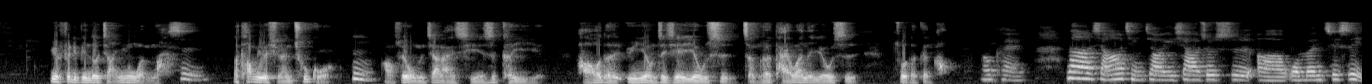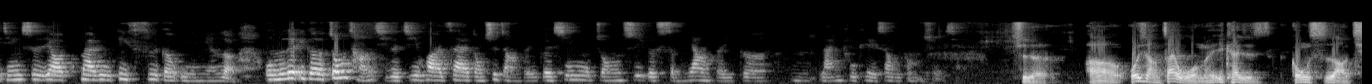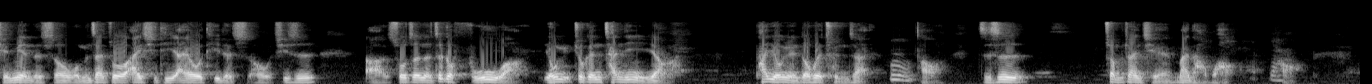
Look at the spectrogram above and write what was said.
因为菲律宾都讲英文嘛，是，那他们又喜欢出国，嗯，好，所以我们将来其实是可以好好的运用这些优势，整合台湾的优势，做得更好。OK。那想要请教一下，就是呃，我们其实已经是要迈入第四个五年了。我们的一个中长期的计划，在董事长的一个心目中是一个什么样的一个嗯蓝图？可以稍微跟我们说一下。是的，呃，我想在我们一开始公司啊前面的时候，我们在做 ICT IoT 的时候，其实啊、呃、说真的，这个服务啊，永远就跟餐厅一样啊，它永远都会存在。嗯。好、哦，只是赚不赚钱，卖的好不好？好、哦。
